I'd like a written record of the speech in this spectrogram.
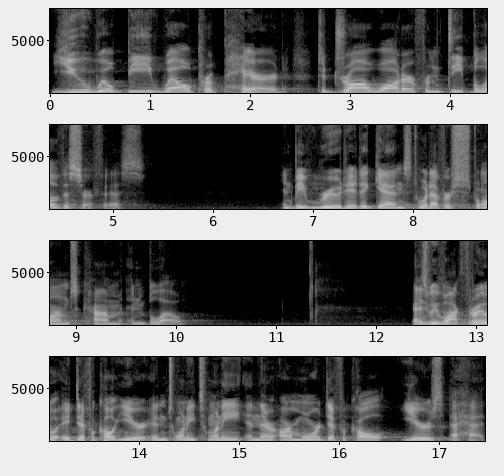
you will be well prepared to draw water from deep below the surface and be rooted against whatever storms come and blow. As we walk through a difficult year in 2020, and there are more difficult years ahead.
